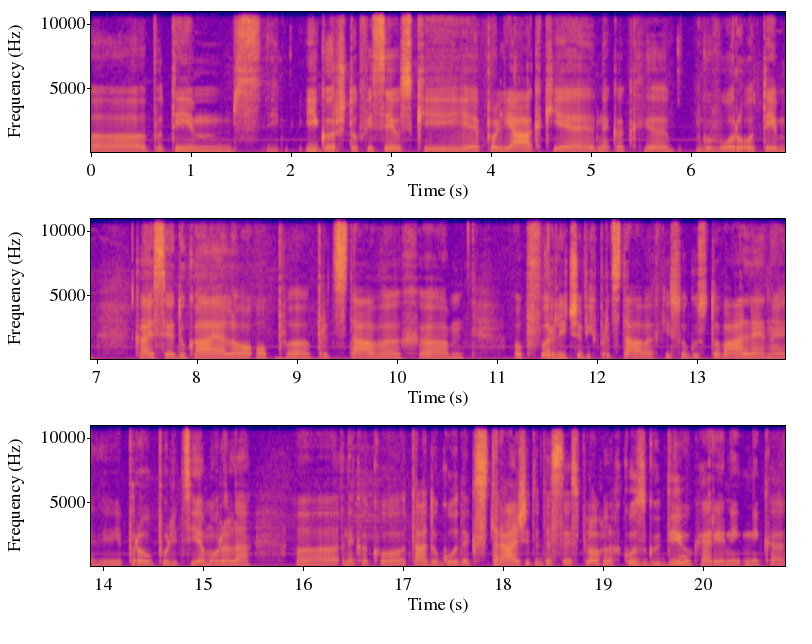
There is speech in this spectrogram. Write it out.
Uh, potem Igor Štokfisevski je Poljak, ki je nekako govoril o tem, kaj se je dogajalo ob uh, predstavah, um, ob Frličevih predstavah, ki so gostovale. Ne, je prav policija morala uh, nekako ta dogodek stražiti, da se je sploh lahko zgodil, ker je ne, neka.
